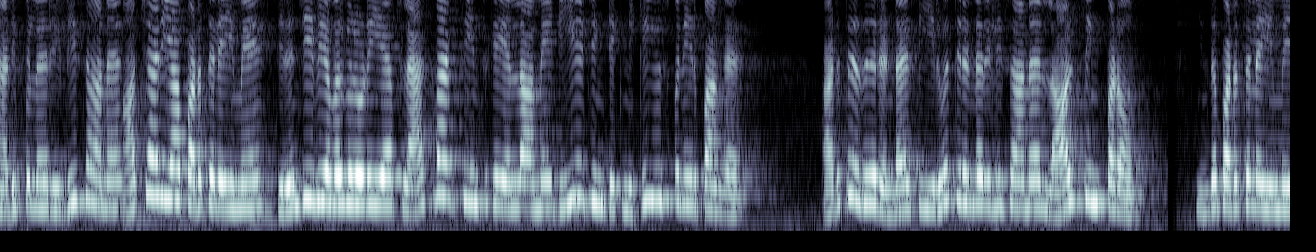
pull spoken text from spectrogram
நடிப்புல ரிலீஸ் ஆன ஆச்சாரியா படத்துலையுமே சிரஞ்சீவி அவர்களுடைய பிளாஷ்பேக் சீன்ஸுக்கு எல்லாமே டிஏஜிங் டெக்னிக்கை யூஸ் பண்ணியிருப்பாங்க. அடுத்தது ரெண்டாயிரத்தி இருபத்தி ரெண்டு ரிலீஸ் ஆன லால் சிங் படம். இந்த படத்துலையுமே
